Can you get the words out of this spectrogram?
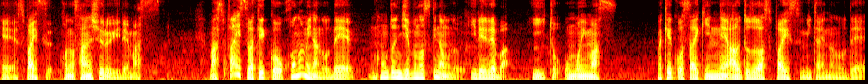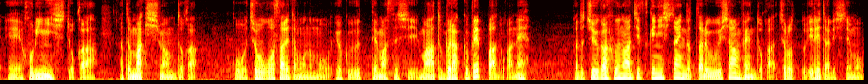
えー、スパイス、この3種類入れます。まあ、スパイスは結構好みなので、本当に自分の好きなものを入れればいいと思います。まあ、結構最近ね、アウトドアスパイスみたいなので、えー、堀西とか、あとマキシマムとか、こう、調合されたものもよく売ってますし、まあ、あとブラックペッパーとかね、あと中華風の味付けにしたいんだったらウーシャンフェンとかちょろっと入れたりしても、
